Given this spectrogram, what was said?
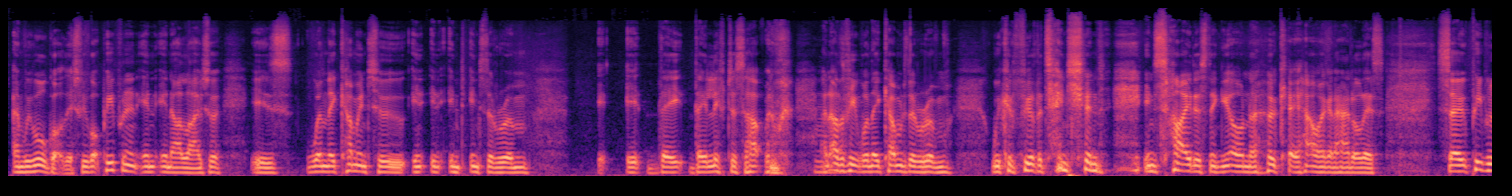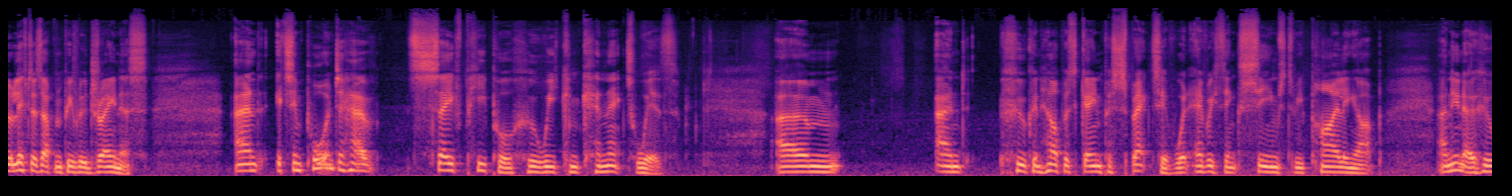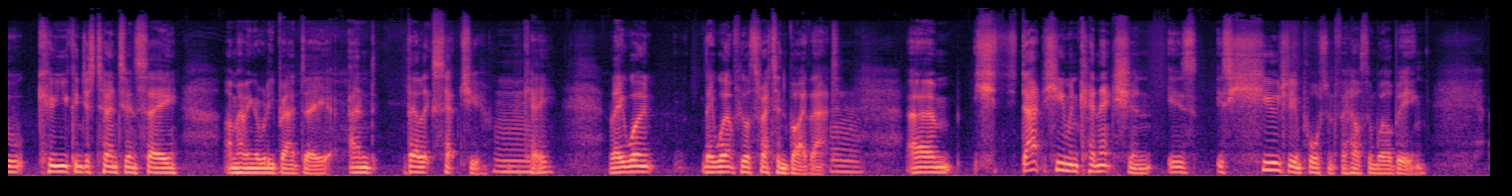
and we've all got this. We've got people in, in, in our lives who is when they come into in, in, into the room, it, it, they they lift us up, and, mm. and other people when they come into the room, we can feel the tension inside us, thinking, "Oh no, okay, how am I going to handle this?" So people who lift us up and people who drain us, and it's important to have safe people who we can connect with, um, and who can help us gain perspective when everything seems to be piling up and you know who who you can just turn to and say, "I'm having a really bad day," and they'll accept you. Mm. Okay, they won't they won't feel threatened by that. Mm. Um, that human connection is is hugely important for health and well-being.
